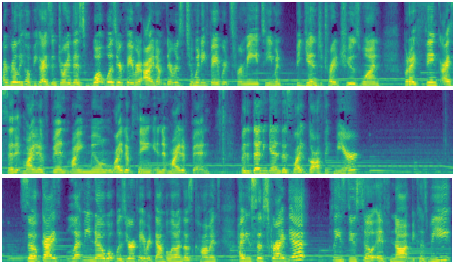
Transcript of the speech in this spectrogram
I really hope you guys enjoyed this. What was your favorite item? There was too many favorites for me to even begin to try to choose one, but I think I said it might have been my moon light up thing, and it might have been. But then again, this like gothic mirror, so guys, let me know what was your favorite down below in those comments. Have you subscribed yet? Please do so if not, because we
